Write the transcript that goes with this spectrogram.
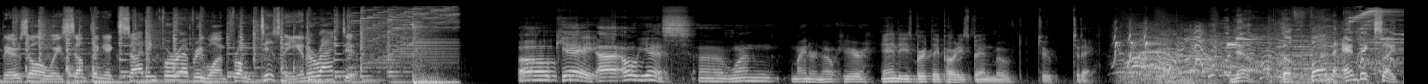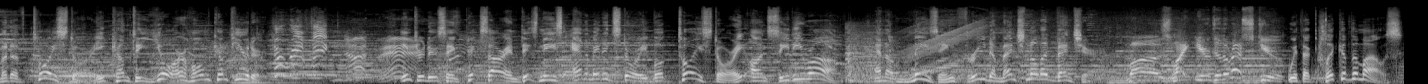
There's always something exciting for everyone from Disney Interactive. Okay. Uh, oh, yes. Uh, one minor note here. Andy's birthday party's been moved to today. Now, the fun and excitement of Toy Story come to your home computer. Terrific! Not bad. Introducing Pixar and Disney's animated storybook Toy Story on CD-ROM. An amazing three-dimensional adventure. Buzz Lightyear to the rescue! With a click of the mouse,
